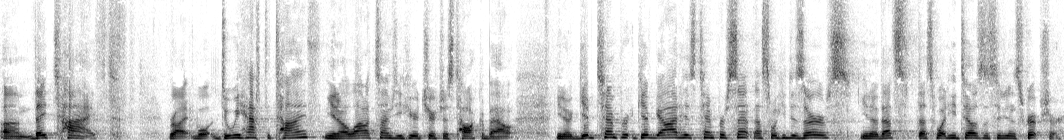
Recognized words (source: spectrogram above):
Um, they tithed, right? Well, do we have to tithe? You know, a lot of times you hear churches talk about, you know, give, 10, give God his 10%, that's what he deserves. You know, that's, that's what he tells us to do in Scripture.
